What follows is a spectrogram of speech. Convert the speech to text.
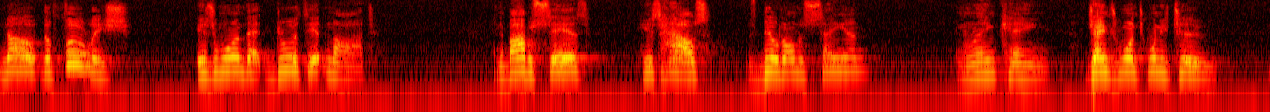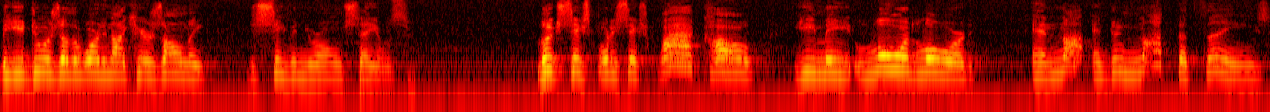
No, the foolish is one that doeth it not. And the Bible says his house was built on the sand and the rain came. James 1.22 Be ye doers of the word and not hearers only, deceiving your own selves. Luke 6 46, why call ye me Lord, Lord, and not and do not the things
